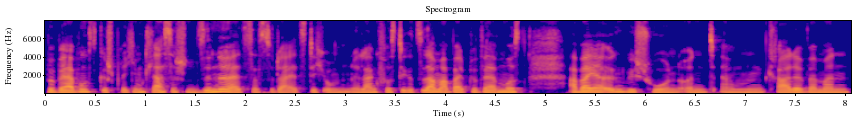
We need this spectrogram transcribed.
Bewerbungsgespräch im klassischen Sinne, als dass du da jetzt dich um eine langfristige Zusammenarbeit bewerben musst, aber ja irgendwie schon. Und ähm, gerade wenn man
